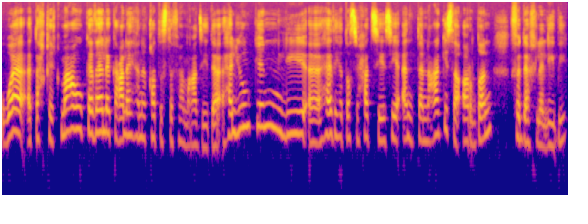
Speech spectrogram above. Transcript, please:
والتحقيق معه. كذلك عليها نقاط استفهام عديدة. هل يمكن لهذه التصريحات السياسية أن تنعكس أرضا في الداخل الليبي؟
